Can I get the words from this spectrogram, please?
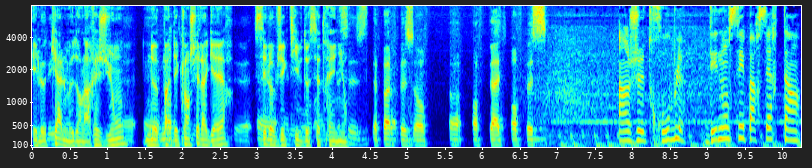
et le calme dans la région, ne pas déclencher la guerre, c'est l'objectif de cette réunion. Un jeu trouble, dénoncé par certains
